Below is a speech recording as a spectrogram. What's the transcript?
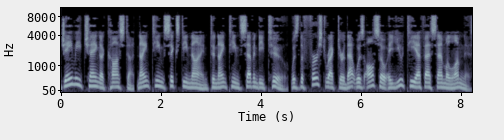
Jaime Chiang Acosta (1969–1972) was the first rector that was also a UTFSM alumnus,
